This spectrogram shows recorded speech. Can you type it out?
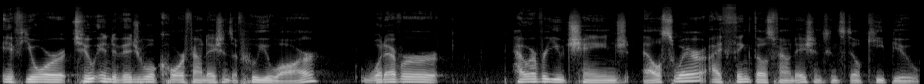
if your two individual core foundations of who you are, whatever however you change elsewhere, I think those foundations can still keep you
